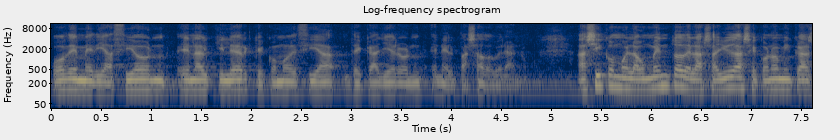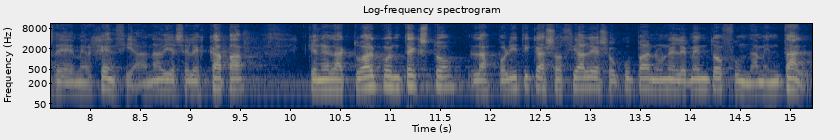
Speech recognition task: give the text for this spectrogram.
o de mediación en alquiler que, como decía, decayeron en el pasado verano. Así como el aumento de las ayudas económicas de emergencia. A nadie se le escapa que en el actual contexto las políticas sociales ocupan un elemento fundamental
